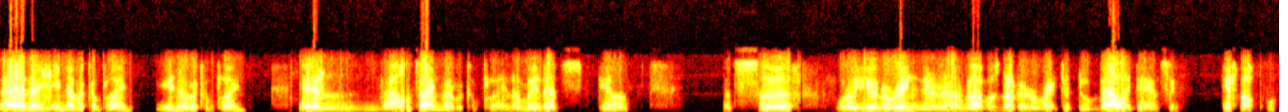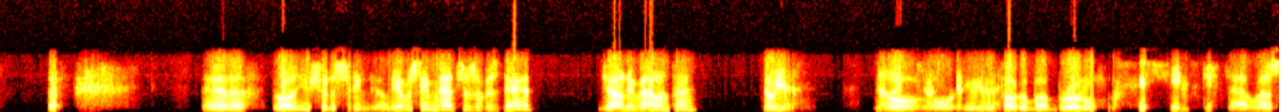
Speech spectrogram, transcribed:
And uh, he never complained. He never complained. And Valentine never complained. I mean, that's you know, that's uh, what are you in the ring there? I'm not, I was not in the ring to do ballet dancing, you know. and uh, well, you should have seen. Have you ever seen matches of his dad, Johnny Valentine? Oh yeah. No, oh Lord, you, you talk about brutal. I wrest,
